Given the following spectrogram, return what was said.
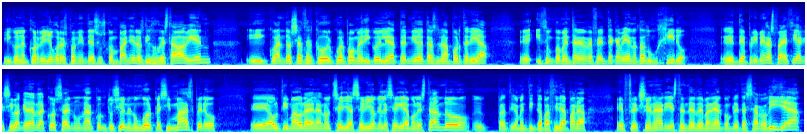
y con el corrillo correspondiente de sus compañeros, dijo que estaba bien y cuando se acercó el cuerpo médico y le atendió detrás de una portería, eh, hizo un comentario referente a que había notado un giro. de primeras parecía que se iba a quedar la cosa en una contusión, en un golpe sin más, pero a última hora de la noche ya se vio que le seguía molestando, prácticamente incapacidad para eh, flexionar y extender de manera completa esa rodilla.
